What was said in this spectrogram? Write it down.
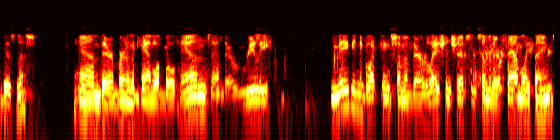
business and they're burning the candle at both ends and they're really maybe neglecting some of their relationships and some of their family things.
